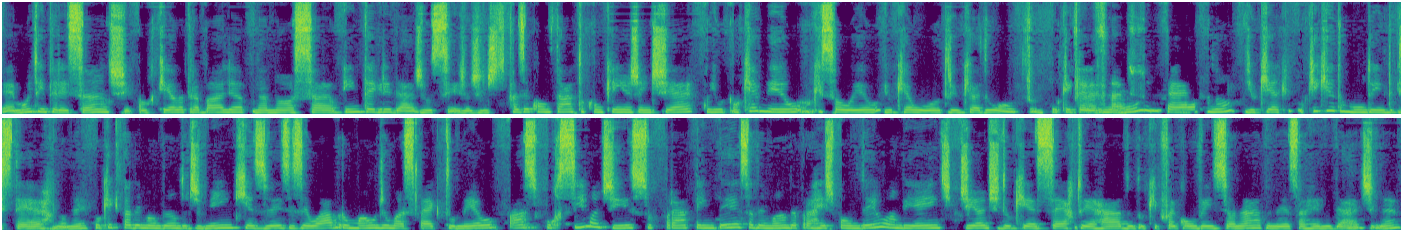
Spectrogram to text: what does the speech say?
é muito interessante porque ela trabalha na nossa integridade, ou seja, a gente fazer contato com quem a gente é, o que é meu, o que sou eu e o que é o outro e o que é do outro. O que, que é do mundo interno e o que é, o que é do mundo externo, né? O que está demandando de mim que às vezes eu abro mão de um aspecto meu, passo por cima disso para atender essa demanda, para responder o ambiente diante do que é certo e errado, do que foi convencionado nessa realidade, né?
